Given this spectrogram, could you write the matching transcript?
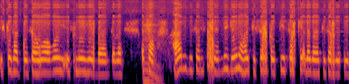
इसके साथ ऐसा हुआ होगा इसलिए ये बयान कर रहा है। अच्छा हम्म। हर किस्म की फैमिली जो है ना हर किस्म की होती है सबकी अलग अलग किस्म की होती है।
